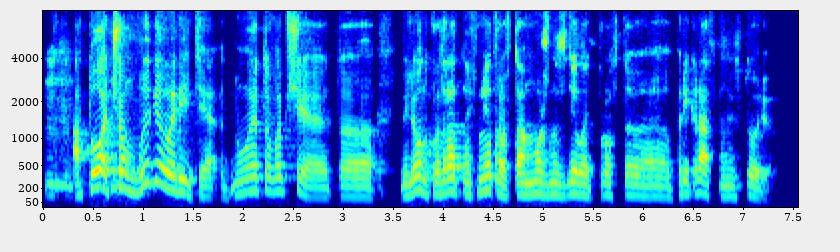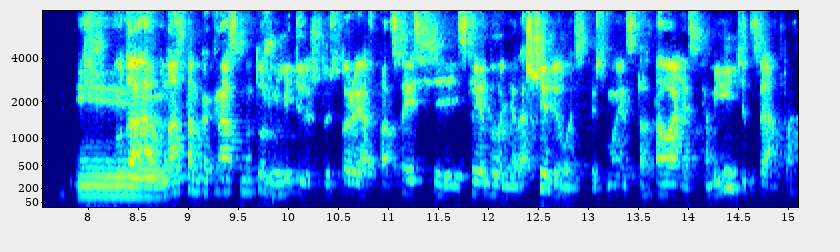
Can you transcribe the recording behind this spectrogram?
Угу. А то, о чем вы говорите, ну это вообще, это миллион квадратных метров, там можно сделать просто прекрасную историю. И... Ну да, у нас там как раз мы тоже увидели, что история в процессе исследования расширилась. То есть мы стартовали с комьюнити-центра,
